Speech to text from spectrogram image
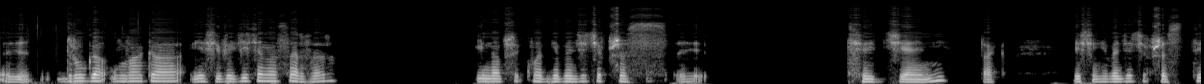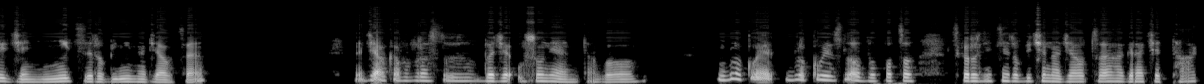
Y, Druga uwaga, jeśli wejdziecie na serwer i na przykład nie będziecie przez y, tydzień, tak, jeśli nie będziecie przez tydzień nic robili na działce, działka po prostu będzie usunięta, bo blokuje, blokuje zlot, bo po co, skoro nic nie robicie na działce, a gracie tak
